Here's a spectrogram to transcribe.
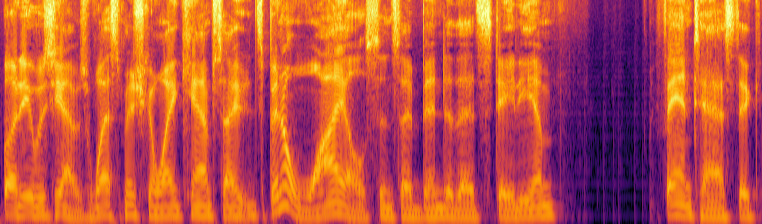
But it was, yeah, it was West Michigan Whitecaps. I, it's been a while since I've been to that stadium. Fantastic.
